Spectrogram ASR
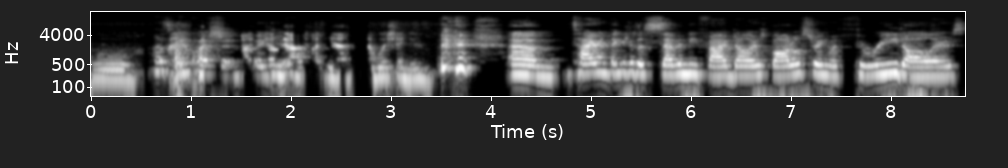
Ooh, That's a good question. I Thank don't you. know, I- yeah, I wish I knew. um, Tyron, thank you for the seventy-five dollars bottle string with three dollars.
